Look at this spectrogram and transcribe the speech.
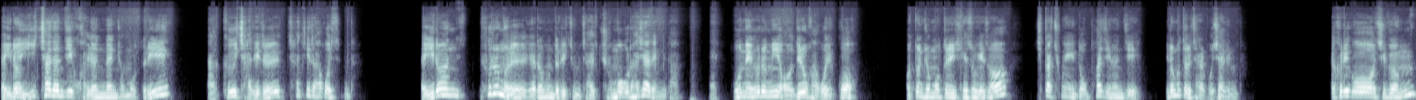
자, 이런 2차 전지 관련된 종목들이 자, 그 자리를 차지를 하고 있습니다. 자, 이런 흐름을 여러분들이 좀 잘 주목을 하셔야 됩니다. 네, 돈의 흐름이 어디로 가고 있고 어떤 종목들이 계속해서 시가총액이 높아지는지 이런 것들을 잘 보셔야 됩니다. 그리고 지금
